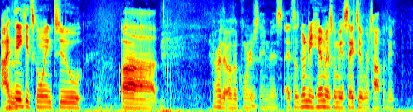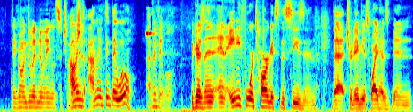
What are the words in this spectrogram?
I Mm-hmm. think it's going to. Uh, heard the other corner's name is. It's going to be him. and It's going to be a safety over top of him. They're going to do a New England situation. I don't even, I don't even think they will. I think they will. Because in, in 84 targets this season that Tre'Davious White has been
